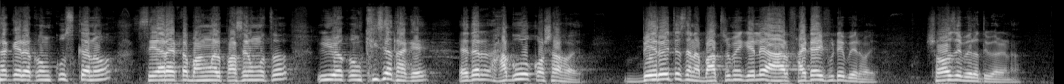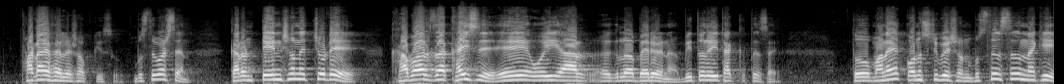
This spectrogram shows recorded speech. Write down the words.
থাকে এরকম কুচকানো চেয়ার একটা বাংলার পাশের মতো এইরকম খিসে থাকে, এদের হাগুও কষা হয়। বের হইতেছে না, বাথরুমে গেলে আর ফাইটাই ফুটে বের হয়। সহজে বেরোতে পারে না। ফাটায় ফেলে সব কিছু বুঝতে পারছেন? কারণ টেনশনের চোটে খাবার যা খাইছে, এ, ওই আর এগুলো বেরোয় না, ভিতরেই থাকতে চায় তো মানে কনস্টিপেশন বুঝতে পারছেন নাকি?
